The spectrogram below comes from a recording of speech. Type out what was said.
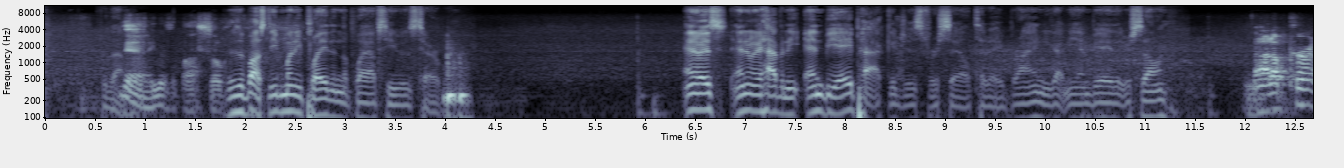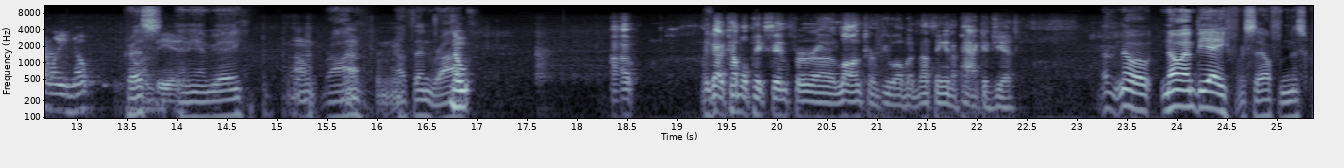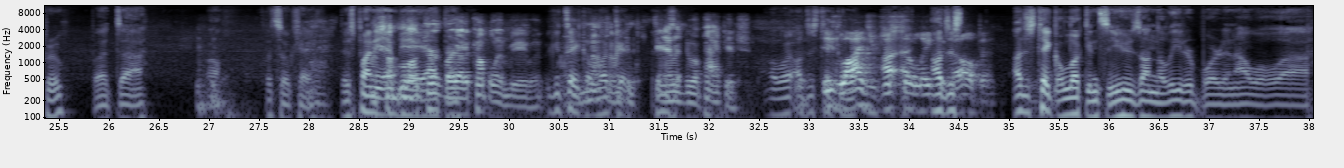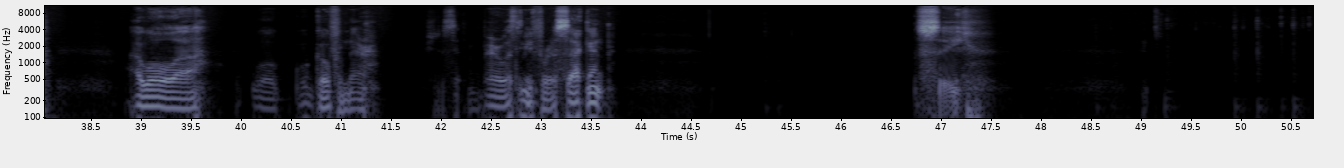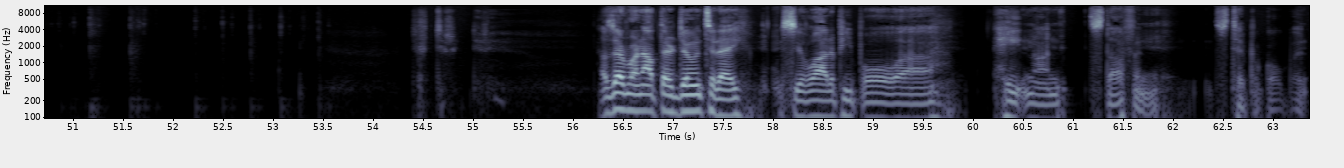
for them. Yeah, he was a bust. So He was a bust. Even when he played in the playoffs, he was terrible. Anyways, anybody have any NBA packages for sale today? Brian, you got any NBA that you're selling? Not up currently. Nope. Chris, NBA. any NBA? Um, Ron, not nothing. Rob, Nope. uh, I got a couple picks in for uh, long-term people, but nothing in a package yet. No, no NBA for sale from this crew. But uh, well, that's okay. There's plenty of Something NBA long-term, out I got a couple NBA, but We can take a look I at- can jam into a package. I'll, I'll just take These a look. lines are just I- so late I'll just developing. I'll just take a look and see who's on the leaderboard, and I will uh, I will uh, we'll we'll go from there. Just bear with me for a second. Let's see. How's everyone out there doing today? I see a lot of people uh, hating on stuff, and it's typical, but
